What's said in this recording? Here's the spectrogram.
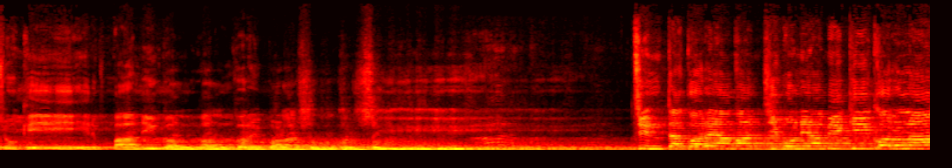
চোখের পানি গল গল করে পড়া শুরু করছে। চিন্তা করে আমার জীবনে আমি কি করলাম?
